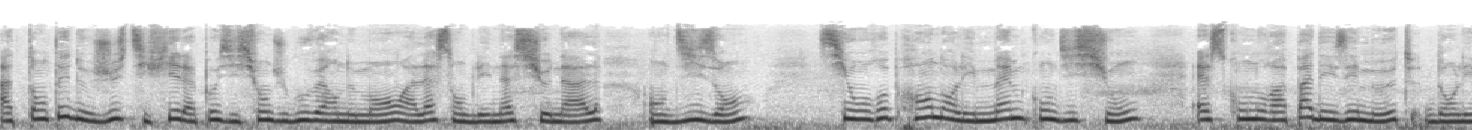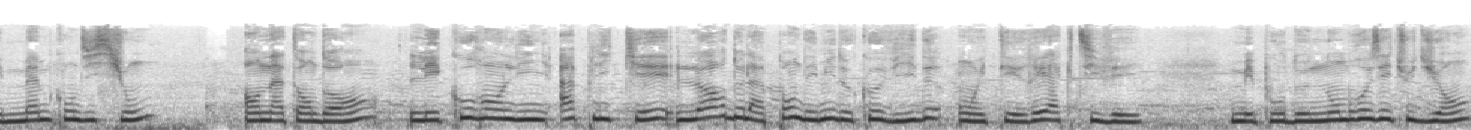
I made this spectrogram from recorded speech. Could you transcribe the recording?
a tenté de justifier la position du gouvernement à l'Assemblée nationale en disant si on reprend dans les mêmes conditions, est-ce qu'on n'aura pas des émeutes dans les mêmes conditions? En attendant, les cours en ligne appliqués lors de la pandémie de Covid ont été réactivés. Mais pour de nombreux étudiants,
